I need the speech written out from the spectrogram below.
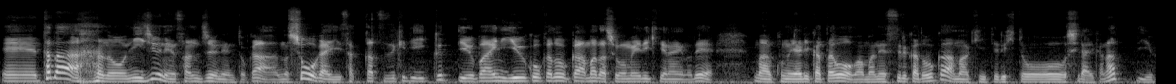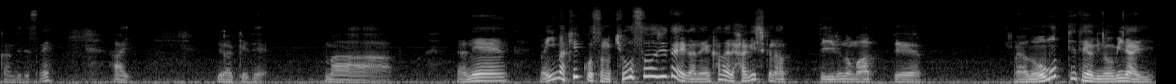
えー、ただ、あの、20年、30年とか、あの生涯作家続けていくっていう場合に有効かどうかはまだ証明できてないので、まあ、このやり方をま真似するかどうかは、まあ、聞いてる人次第かなっていう感じですね。はい。というわけで、まあ、だね、まあ、今結構その競争自体がね、かなり激しくなっているのもあって、あの、思ってたより伸びない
